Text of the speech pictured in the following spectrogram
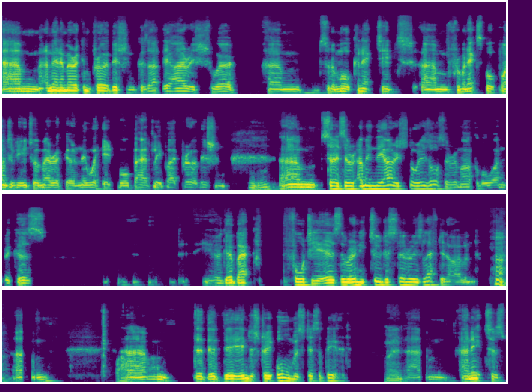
um, and then American Prohibition because the Irish were um, sort of more connected um, from an export point of view to America, and they were hit more badly by Prohibition. Mm-hmm. Um, so it's a, I mean, the Irish story is also a remarkable one because you know, go back 40 years, there were only two distilleries left in Ireland. Huh. Um, wow. The, the, the, industry almost disappeared. Right. Um, and it has,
